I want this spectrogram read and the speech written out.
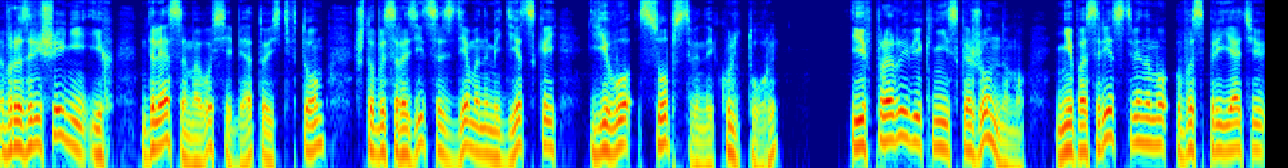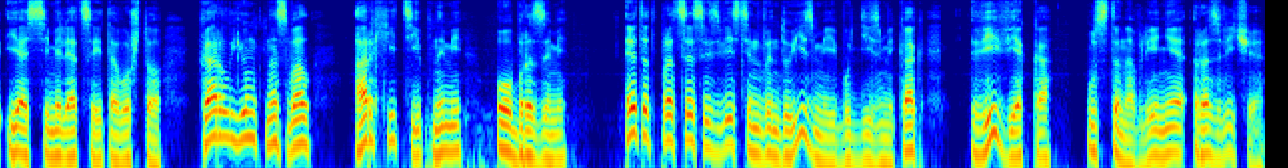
в разрешении их для самого себя, то есть в том, чтобы сразиться с демонами детской, его собственной культуры, и в прорыве к неискаженному, непосредственному восприятию и ассимиляции того, что Карл Юнг назвал архетипными образами. Этот процесс известен в индуизме и буддизме как вивека – установление различия.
